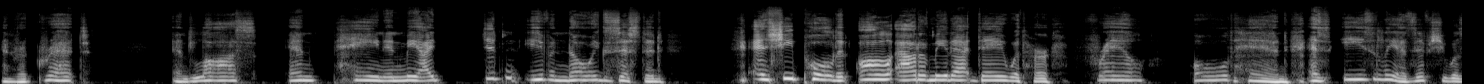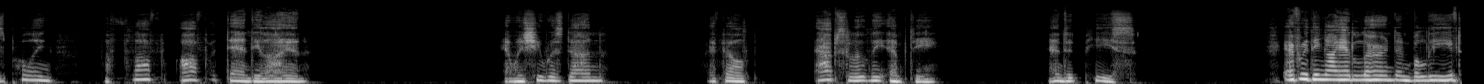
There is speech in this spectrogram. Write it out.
and regret and loss and pain in me I didn't even know existed and she pulled it all out of me that day with her frail old hand as easily as if she was pulling the fluff off a dandelion. And when she was done, I felt absolutely empty and at peace. Everything I had learned and believed,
